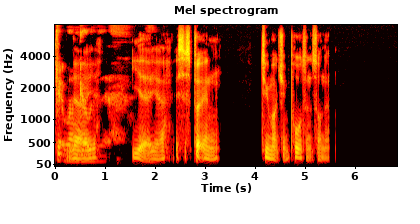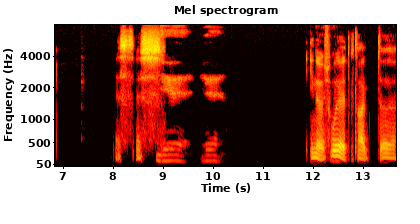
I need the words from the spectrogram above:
get where No, I'm going yeah. with it. yeah, yeah. It's just putting too much importance on it. It's it's Yeah, yeah. you know it's weird. Like the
